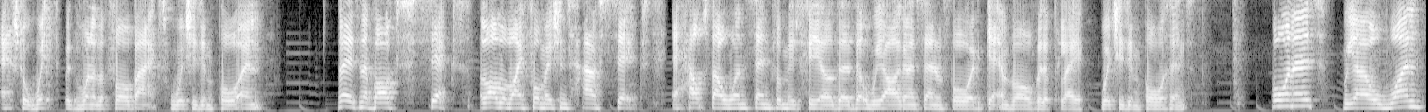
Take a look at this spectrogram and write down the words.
extra width with one of the fullbacks, which is important. Players in the box, six. A lot of my formations have six. It helps that one central midfielder that we are going to send forward get involved with a play, which is important. Corners, we are one.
